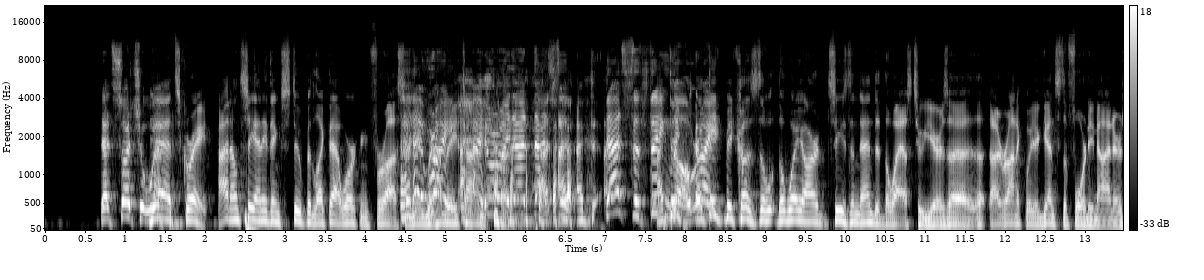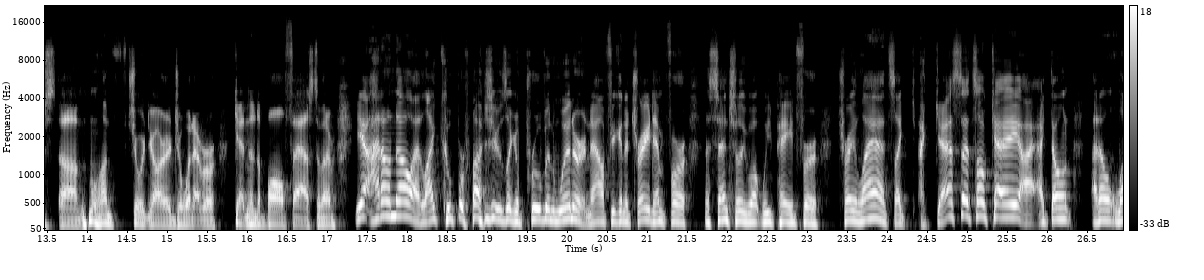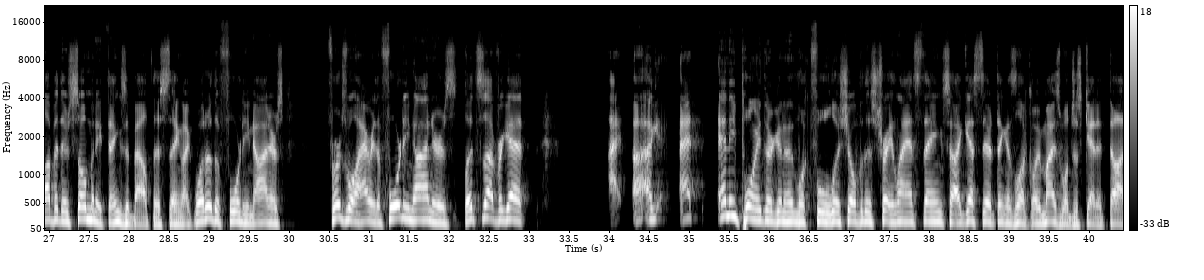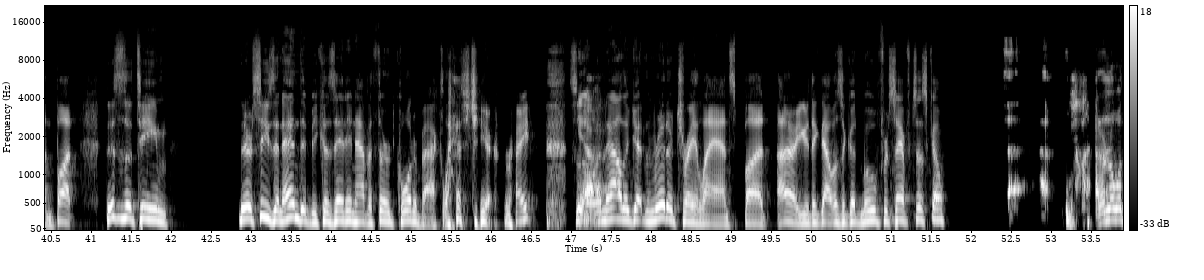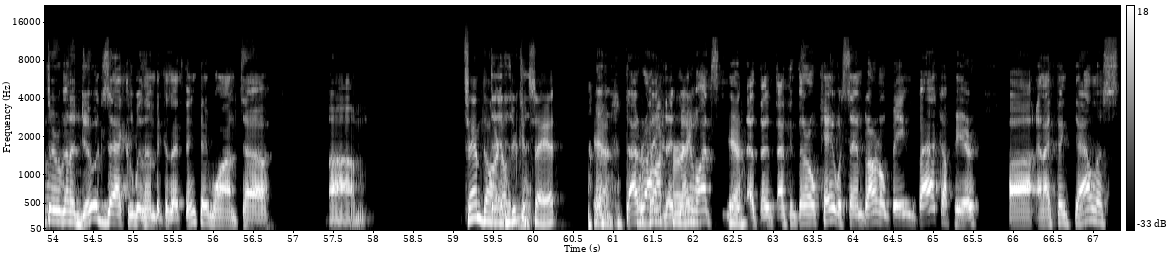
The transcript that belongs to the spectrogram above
That's such a weapon. Yeah, it's great. I don't see anything stupid like that working for us. I mean, right. how many times? right. That, that's, the, I- I- I- that's the thing, think, though, right? I think because the, the way our season ended the last two years, uh, ironically against the 49ers um, on short yardage or whatever, getting to the ball fast or whatever. Yeah, I don't know. I like Cooper Rush. He was like a proven winner. Now, if you're going to trade him for essentially what we paid for Trey Lance, like I guess that's okay. I, I don't I don't love it. There's so many things about this thing. Like, what are the 49ers? First of all, Harry, the 49ers, let's not forget I, I at any point they're going to look foolish over this Trey Lance thing. So I guess their thing is, look, we might as well just get it done. But this is a team. Their season ended because they didn't have a third quarterback last year, right? So Yeah. now they're getting rid of Trey Lance. But I don't know. You think that was a good move for San Francisco? I don't know what they were going to do exactly with him because I think they want. Uh, um, Sam Darnold, you could say it. Yeah, That's Or right. Brock They may want. Yeah. I, think they're okay with Sam Darnold being the backup here, uh, and I think Dallas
